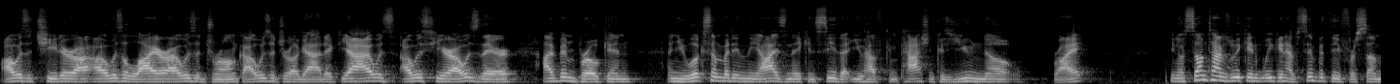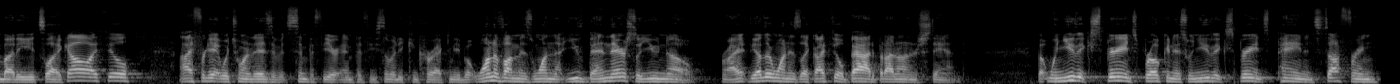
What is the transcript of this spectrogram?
i was a cheater I, I was a liar i was a drunk i was a drug addict yeah i was i was here i was there i've been broken and you look somebody in the eyes and they can see that you have compassion because you know right you know, sometimes we can, we can have sympathy for somebody. It's like, oh, I feel, I forget which one it is, if it's sympathy or empathy. Somebody can correct me. But one of them is one that you've been there, so you know, right? The other one is like, I feel bad, but I don't understand. But when you've experienced brokenness, when you've experienced pain and suffering,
